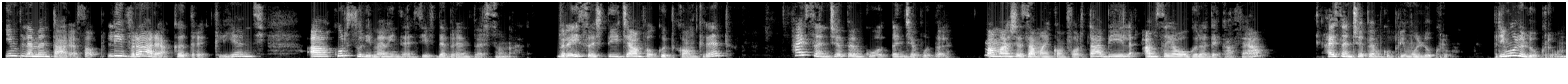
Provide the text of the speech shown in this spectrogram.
implementarea sau livrarea către clienți a cursului meu intensiv de brand personal. Vrei să știi ce am făcut concret? Hai să începem cu începutul. M-am așezat mai confortabil, am să iau o gură de cafea. Hai să începem cu primul lucru. Primul lucru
